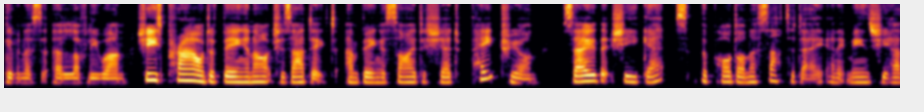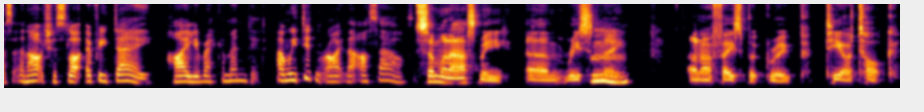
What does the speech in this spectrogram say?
given us a lovely one. She's proud of being an Archer's addict and being a Cider Shed Patreon so that she gets the pod on a Saturday and it means she has an Archer slot every day. Highly recommended. And we didn't write that ourselves. Someone asked me um, recently Mm. on our Facebook group, TR Talk,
